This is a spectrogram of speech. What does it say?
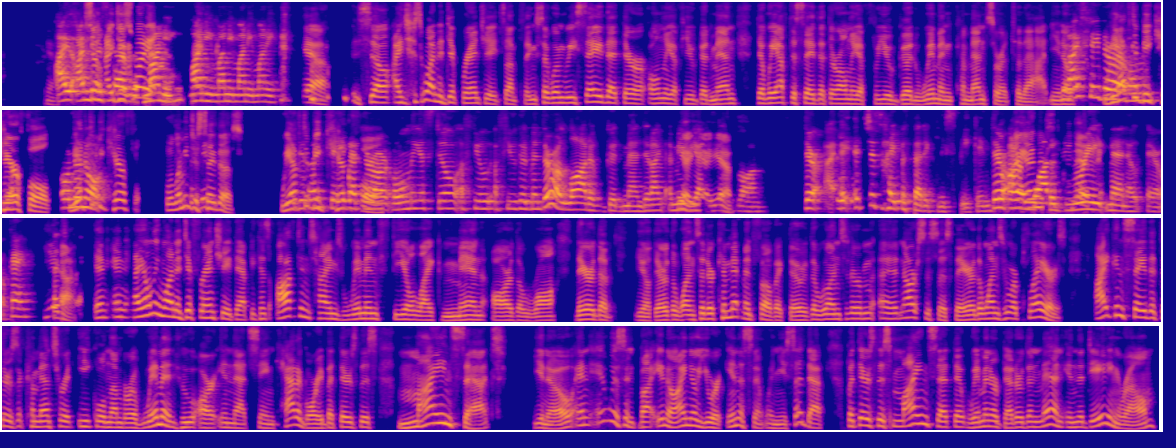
Yeah. I, am so going to start with wanna, money, money, money, money, money. Yeah. So I just want to differentiate something. So when we say that there are only a few good men, then we have to say that there are only a few good women commensurate to that. You know, I say there we have to be careful. Oh, we no, have no. to be careful. Well, let me just say this. We have did to be I careful. that there are only a still a few a few good men. There are a lot of good men. Did I maybe yeah, yeah, I yeah. wrong? There it's just hypothetically speaking there are a lot of great that. men out there okay? Yeah and and i only want to differentiate that because oftentimes women feel like men are the wrong they're the you know they're the ones that are commitment phobic they're the ones that are uh, narcissists they're the ones who are players. I can say that there's a commensurate equal number of women who are in that same category but there's this mindset you know and it wasn't but you know i know you were innocent when you said that but there's this mindset that women are better than men in the dating realm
